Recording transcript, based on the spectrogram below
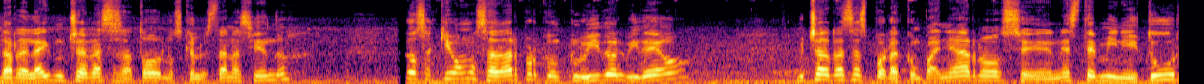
darle like. Muchas gracias a todos los que lo están haciendo. Chicos, aquí vamos a dar por concluido el video. Muchas gracias por acompañarnos en este mini tour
